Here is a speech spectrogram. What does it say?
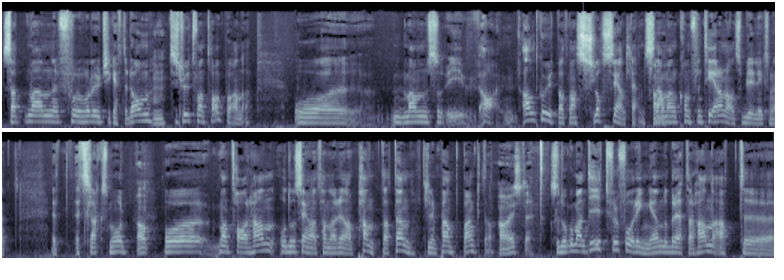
Så att man får hålla utkik efter dem. Mm. Till slut får man tag på honom då. Och man, så, ja, allt går ut på att man slåss egentligen. Så Ja. när man konfronterar någon så blir det liksom ett, ett, ett slagsmål. Ja. Och man tar han och då säger han att han har redan pantat den till en pantbank då. ja, just det. Så då går man dit för att få ringen. Då berättar han att eh,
